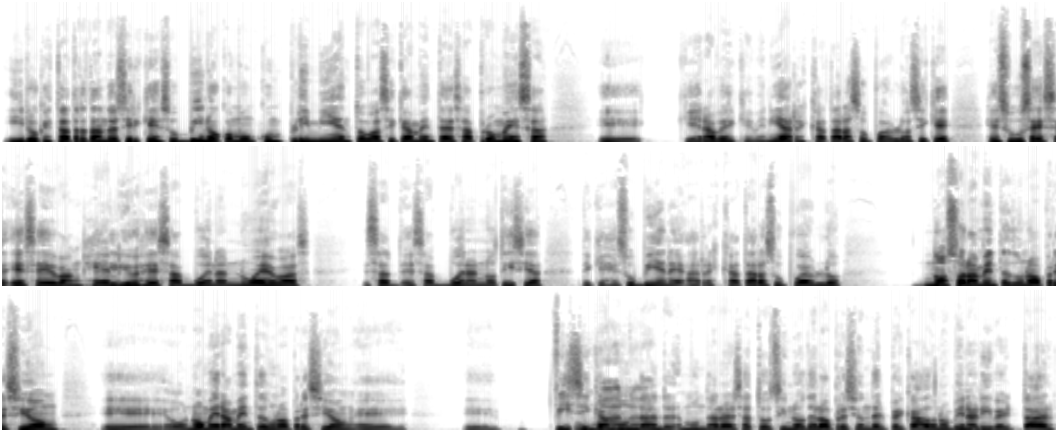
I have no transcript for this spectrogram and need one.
Y lo que está tratando de decir es que Jesús vino como un cumplimiento básicamente a esa promesa eh, que era que venía a rescatar a su pueblo. Así que Jesús es ese evangelio, es esas buenas nuevas, esas, esas buenas noticias de que Jesús viene a rescatar a su pueblo, no solamente de una opresión eh, o no meramente de una opresión eh, eh, física, mundana, mundana, exacto, sino de la opresión del pecado. Nos viene a libertar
